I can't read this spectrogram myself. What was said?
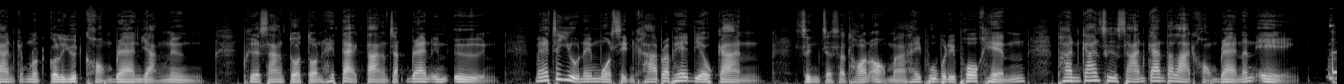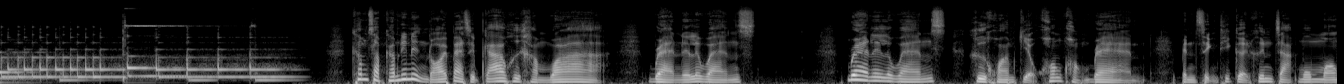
การกำหนดกลยุทธ์ของแบรนด์อย่างหนึ่ง เพื่อสร้างตัวตนให้แตกต่างจากแบรนด์อื่น ๆ แม้จะอยู่ในหมวดสินค้าประเภทเดียวกัน ซึ่งจะสะท้อนออกมาให้ผู้บริโภคเห็น ผ่านการสื่อสารการตลาดของแบรนด์นั่นเองคำศัพท์คำที่ 189 คือคำว่า brand relevance brand relevance คือความเกี่ยวข้องของแบรนด์ เป็นสิ่งที่เกิดขึ้นจากมุมมอง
